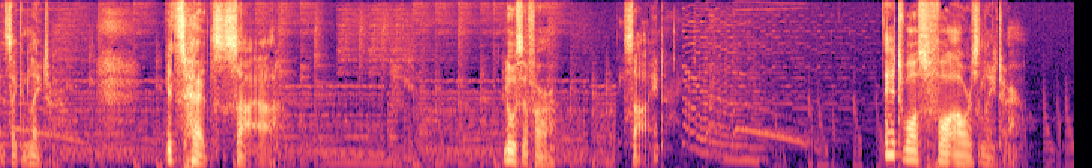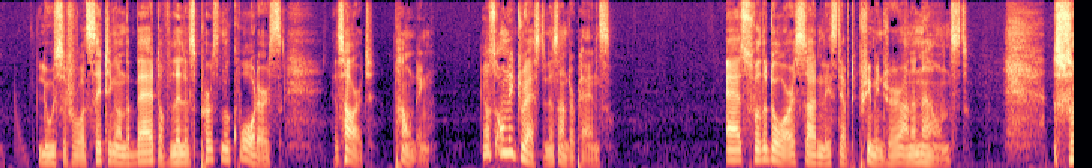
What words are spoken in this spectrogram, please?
a second later. It's heads, sire. Lucifer sighed. It was four hours later. Lucifer was sitting on the bed of Lilith's personal quarters, his heart pounding. He was only dressed in his underpants. As for the door, suddenly stepped Preminger unannounced. Sir,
